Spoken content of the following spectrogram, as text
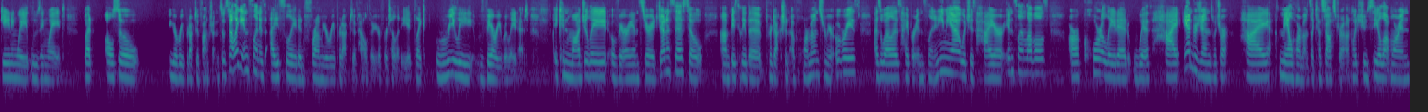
gaining weight, losing weight, but also your reproductive function. So it's not like insulin is isolated from your reproductive health or your fertility. It's like really very related. It can modulate ovarian steroidogenesis, so um, basically the production of hormones from your ovaries, as well as hyperinsulinemia, which is higher insulin levels, are correlated with high androgens, which are high male hormones like testosterone, which you see a lot more in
